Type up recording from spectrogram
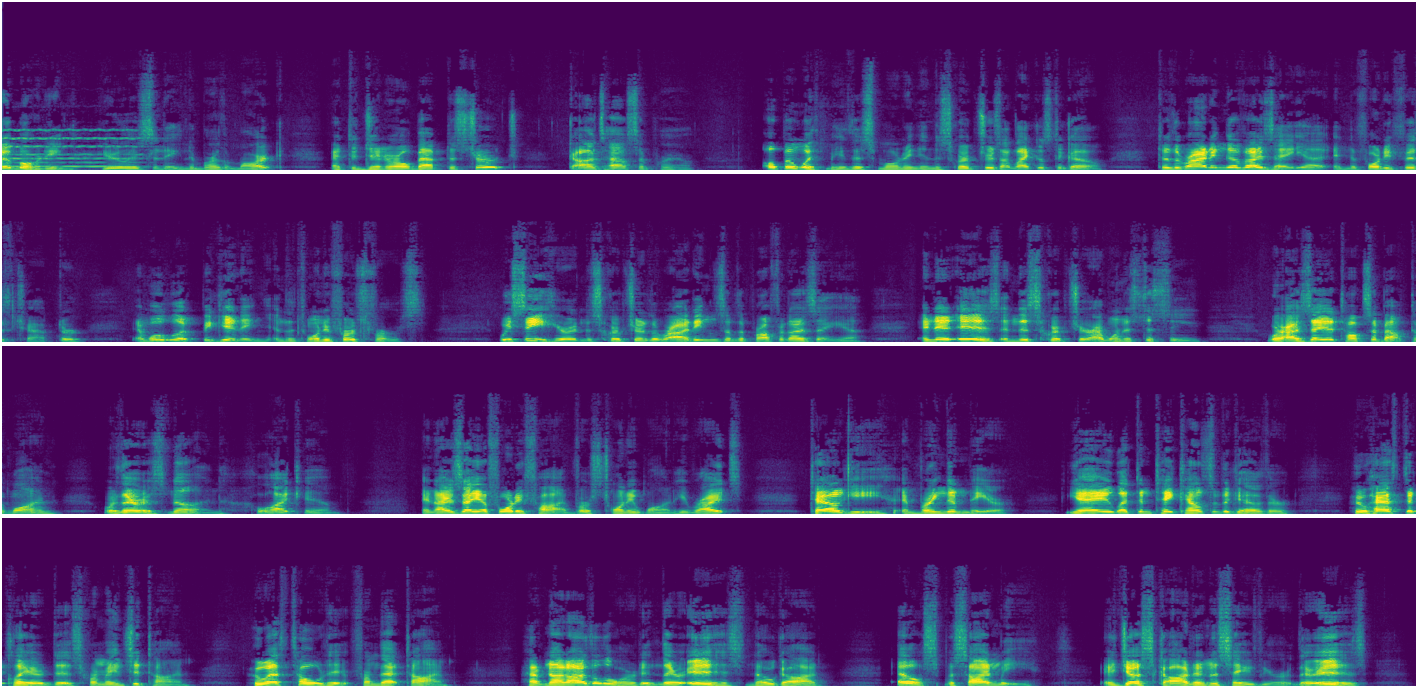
Good morning. You're listening to Brother Mark at the General Baptist Church, God's House of Prayer. Open with me this morning in the scriptures. I'd like us to go to the writing of Isaiah in the 45th chapter, and we'll look beginning in the 21st verse. We see here in the scripture the writings of the prophet Isaiah, and it is in this scripture I want us to see where Isaiah talks about the one where there is none like him. In Isaiah 45, verse 21, he writes, Tell ye and bring them near, yea, let them take counsel together. Who hath declared this from ancient time? Who hath told it from that time? Have not I the Lord, and there is no God else beside me, a just God and a Saviour, there is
